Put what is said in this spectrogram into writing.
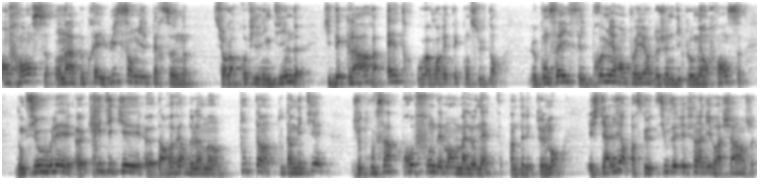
En France, on a à peu près 800 000 personnes sur leur profil LinkedIn qui déclarent être ou avoir été consultants. Le conseil, c'est le premier employeur de jeunes diplômés en France. Donc, si vous voulez euh, critiquer euh, d'un revers de la main tout un, tout un métier, je trouve ça profondément malhonnête intellectuellement. Et je tiens à le dire parce que si vous aviez fait un livre à charge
